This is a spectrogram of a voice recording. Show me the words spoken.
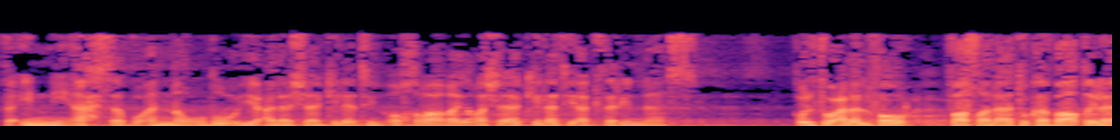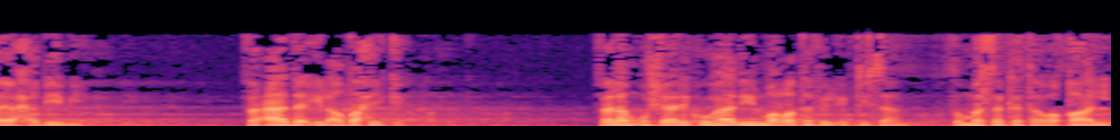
فإني أحسب أن وضوئي على شاكلة أخرى غير شاكلة أكثر الناس. قلت على الفور فصلاتك باطلة يا حبيبي. فعاد إلى ضحكه فلم أشاركه هذه المرة في الابتسام ثم سكت وقال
